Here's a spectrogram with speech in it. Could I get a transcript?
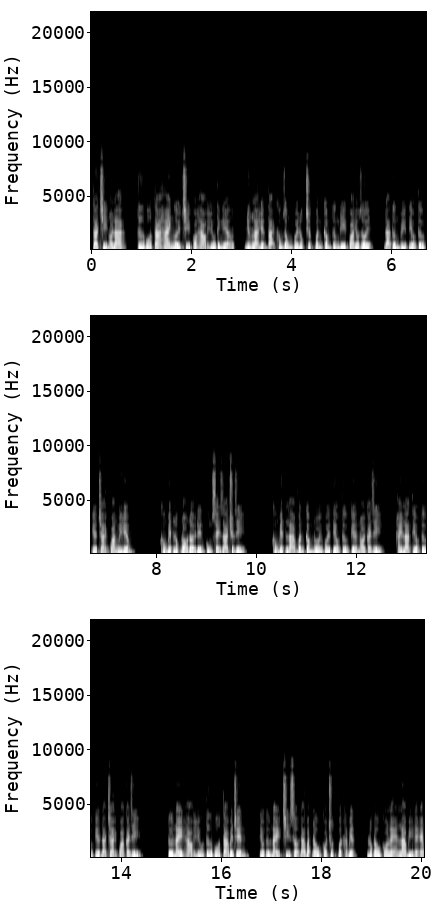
Ta chỉ nói là, tư vô tả hai người chỉ có hảo hữu tình nghĩa, nhưng là hiện tại không giống với lúc trước vân cầm từng đi qua yêu giới, đã từng vì tiểu tử kia trải qua nguy hiểm. Không biết lúc đó đợi đến cùng xảy ra chuyện gì? Không biết là vân cầm đối với tiểu tử kia nói cái gì, hay là tiểu tử kia đã trải qua cái gì? Từ này hảo hữu tư vô tà bên trên, tiểu tử này chỉ sợ đã bắt đầu có chút vật khác biệt, lúc đầu có lẽ là bị đè ép,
